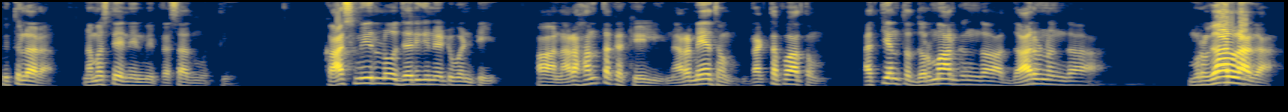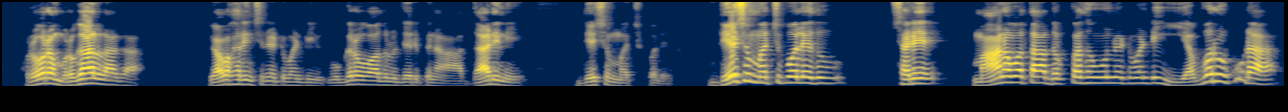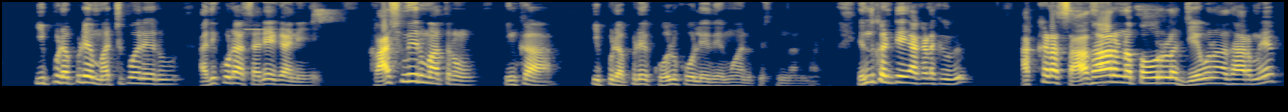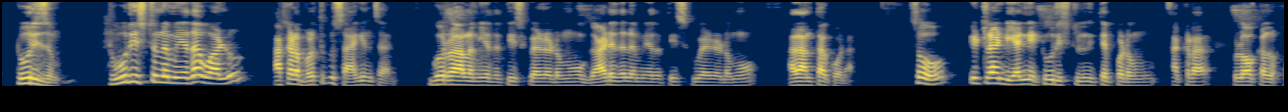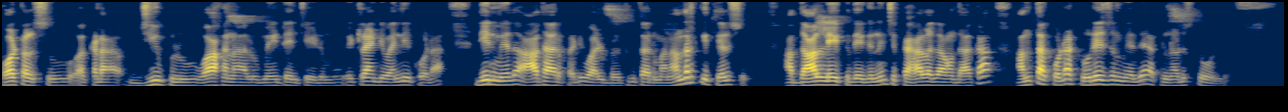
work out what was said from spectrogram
మిత్రులారా నమస్తే నేను మీ ప్రసాదమూర్తి కాశ్మీర్లో జరిగినటువంటి ఆ నరహంతక కేలి నరమేధం రక్తపాతం అత్యంత దుర్మార్గంగా దారుణంగా మృగాల్లాగా క్రూర మృగాల్లాగా వ్యవహరించినటువంటి ఉగ్రవాదులు జరిపిన ఆ దాడిని దేశం మర్చిపోలేదు. దేశం మర్చిపోలేదు. సరే మానవతా దృక్పథం ఉన్నటువంటి ఎవ్వరూ కూడా ఇప్పుడప్పుడే మర్చిపోలేరు. అది కూడా సరే కానీ కాశ్మీర్ మాత్రం ఇంకా ఇప్పుడప్పుడే కోలుకోలేదేమో అనిపిస్తుంది అనమాట ఎందుకంటే అక్కడికి అక్కడ సాధారణ పౌరుల జీవనాధారమే టూరిజం. టూరిస్టుల మీద వాళ్ళు అక్కడ బ్రతుకు సాగించాలి. గుర్రాల మీద తీసుకువెళ్ళడము గాడిదల మీద తీసుకువెళ్ళడము అదంతా కూడా. సో ఇట్లాంటివన్నీ టూరిస్టులని తిప్పడం అక్కడ లోకల్ హోటల్స్ అక్కడ జీపులు వాహనాలు మెయింటైన్ చేయడము ఇట్లాంటివన్నీ కూడా దీని మీద ఆధారపడి వాళ్ళు బ్రతుకుతారు. మనందరికీ తెలుసు. ఆ దాల్ లేక్ దగ్గర నుంచి పెహల్గాం దాకా అంతా కూడా టూరిజం మీదే అక్కడ నడుస్తూ ఉంది.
